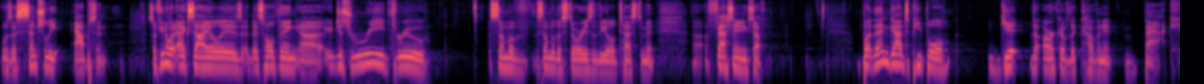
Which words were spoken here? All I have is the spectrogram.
was essentially absent so if you know what exile is, this whole thing, uh, just read through some of some of the stories of the Old Testament. Uh, fascinating stuff. But then God's people get the Ark of the Covenant back.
